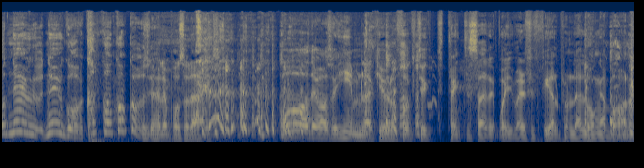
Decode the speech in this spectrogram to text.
och nu, nu går vi. Kom, kom, kom, kom. Så höll jag på sådär. Åh, det var så himla kul och folk tyck, tänkte så här, oj vad är det för fel på de där långa barnen?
